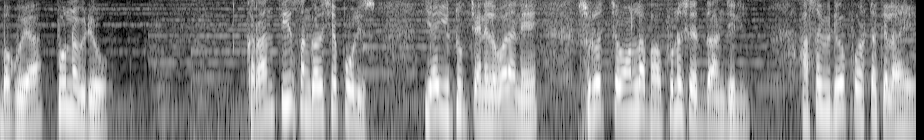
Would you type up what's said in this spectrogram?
बघूया पूर्ण व्हिडिओ. क्रांती संघर्ष पोलीस या यूट्यूब चॅनेलवाल्याने सूरज चव्हाणला भावपूर्ण श्रद्धांजली. असा व्हिडिओ पोस्ट केला आहे.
